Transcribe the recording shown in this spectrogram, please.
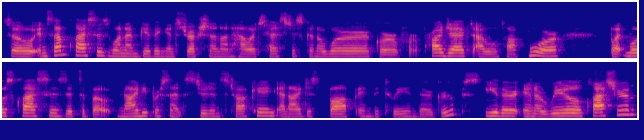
So in some classes, when I'm giving instruction on how a test is gonna work or for a project, I will talk more. But most classes, it's about 90% students talking and I just bop in between their groups, either in a real classroom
